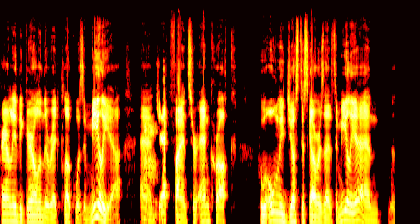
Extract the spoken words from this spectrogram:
Apparently, the girl in the red cloak was Amelia, and Hmm. Jack finds her and Croque, who only just discovers that it's Amelia and uh,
